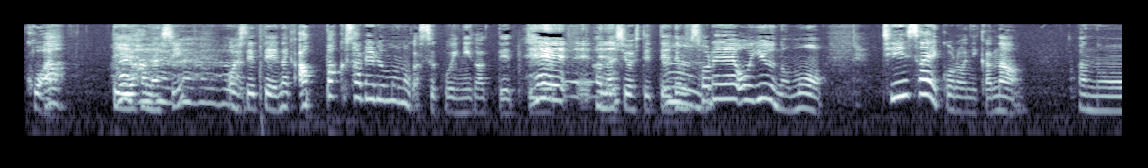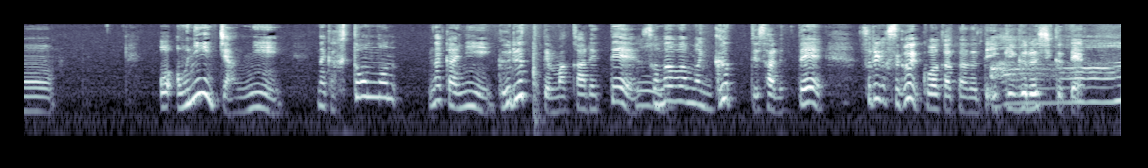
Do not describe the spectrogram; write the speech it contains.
怖いっっていう話をしててなんか圧迫されるものがすごい苦手っていう話をしてて、うん。でもそれを言うのも小さい頃にかなあのーおお兄ちゃんになんか布団の中にぐるって巻かれて、うん。そのままグッてされてそれがすごい怖かったんだって息苦しくて。あ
